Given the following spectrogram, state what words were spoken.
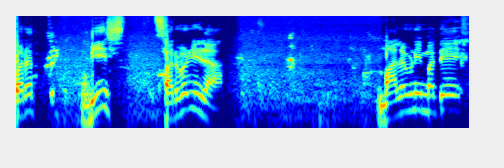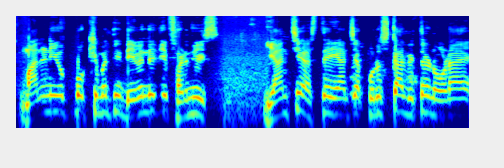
परत वीस फरवरीला मालवणीमध्ये माननीय उपमुख्यमंत्री देवेंद्रजी फडणवीस यांचे हस्ते यांच्या पुरस्कार वितरण होणार आहे.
